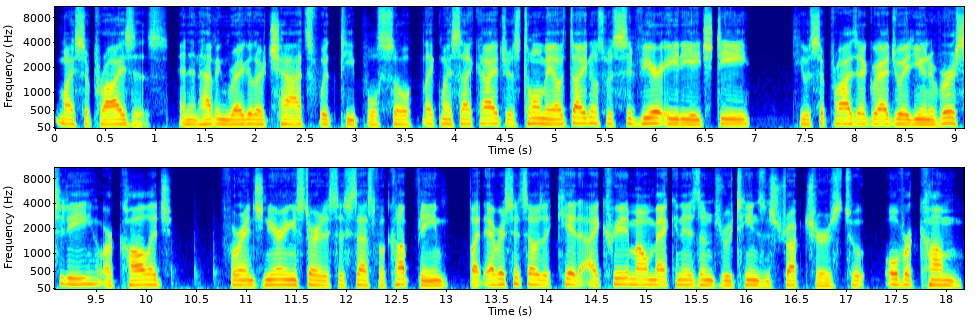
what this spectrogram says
my surprises and then having regular chats with people. So, like my psychiatrist told me, I was diagnosed with severe ADHD. He was surprised I graduated university or college for engineering and started a successful company. But ever since I was a kid, I created my own mechanisms, routines, and structures to overcome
